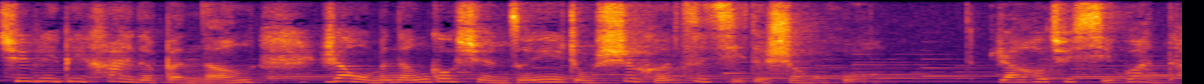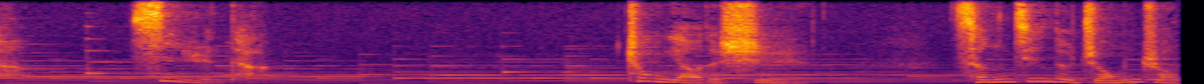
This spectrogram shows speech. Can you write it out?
趋利避害的本能，让我们能够选择一种适合自己的生活，然后去习惯它，信任它。重要的是，曾经的种种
